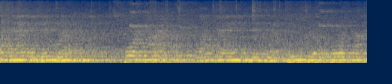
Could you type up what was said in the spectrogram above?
Line ten and then one. Four nine, line ten and then one. Please go four nine.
